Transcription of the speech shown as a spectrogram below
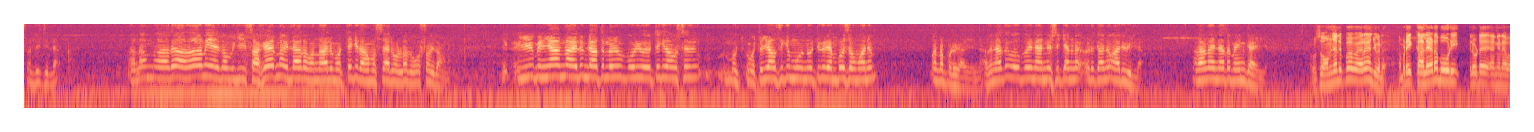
ശ്രദ്ധിച്ചില്ല. കാരണം അത് അതാണ് ഈ സഹകരണം ഇല്ലാതെ വന്നാലും ഒറ്റയ്ക്ക് താമസിച്ചാലും ഉള്ള ദോഷം ഇതാണ്. ഈ- മിനിഞ്ഞാന്നായാലും രാത്രിയിലൊരു പൊടി ഒറ്റയ്ക്ക് താമസിച്ച ഒറ്റയ്ക്ക് താമസിക്കും മുന്നൂറ്റി ഒരു എൺപത് ശതമാനം മരണപ്പെടുക ചെയ്യുന്നത്. അതിനകത്ത് പിന്നെ അന്വേഷിക്കാൻ എടുക്കാനും ആരുമില്ല. അതാണ് അതിനകത്ത് മെയിൻ കാര്യം. അപ്പോൾ സോമൻ വേറെ ചോദിക്കട്ടെ നമ്മുടെ ഈ കലയുടെ ബോഡിയിലോട്ട് എങ്ങനെ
